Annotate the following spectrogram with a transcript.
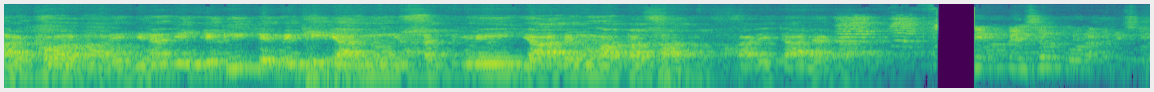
ਹਰਖਵਾਲ ਵਾਲੇ ਜਿਨ੍ਹਾਂ ਦੀ ਨਿੱਘੀ ਤੇ ਮਿੱਠੀ ਯਾਦ ਨੂੰ ਸਤਵੀਂ ਯਾਦ ਨੂੰ ਆਪਾਂ ਸਾਥ, ਸਾਡੇ ਤਾਜ਼ਾ ਕਰ ਪੈਨਸਲ ਕੋਲ ਰੱਖਦੇ ਸੀ।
